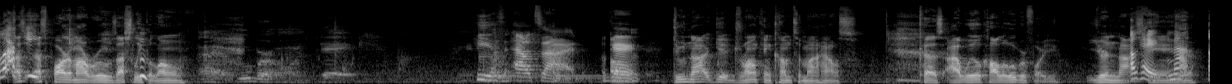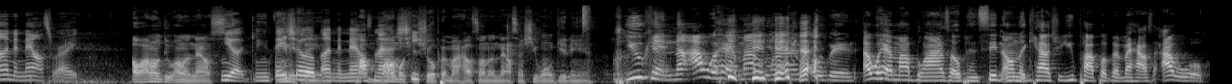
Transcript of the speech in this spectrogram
Like, That's, that's part of my rules. I sleep alone. I have Uber on deck. He is outside. Oh, okay. Oh, do not get drunk and come to my house, because I will call an Uber for you. You're not okay, not here. unannounced, right? Oh, I don't do unannounced. Yeah, they show up unannounced My now. mama She- can show up at my house unannounced and she won't get in. You cannot. I will have my blinds open. I will have my blinds open, sitting on the mm-hmm. couch, and you pop up at my house. I will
